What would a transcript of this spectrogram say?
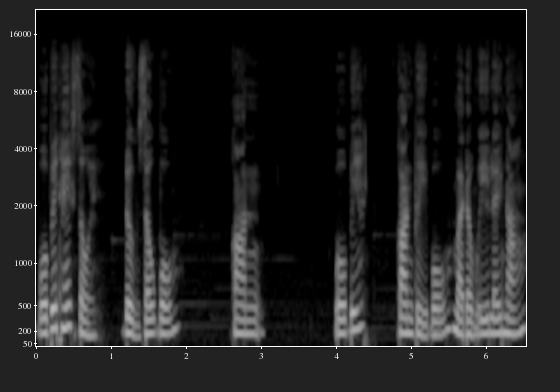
Bố biết hết rồi, đừng giấu bố. Con... Bố biết, con vì bố mà đồng ý lấy nó.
